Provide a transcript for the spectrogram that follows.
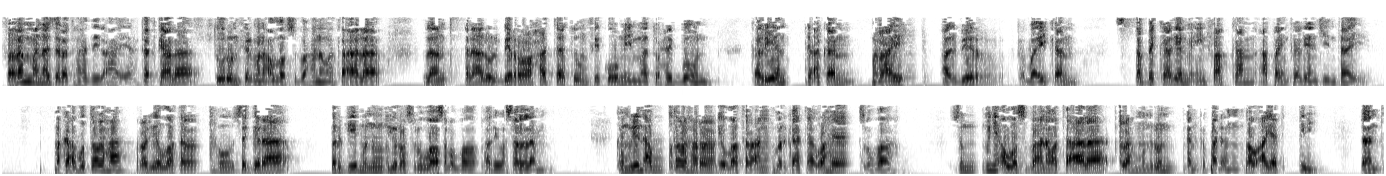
"Falamma nazalat hadhil ayah, tatkala turun firman Allah Subhanahu wa taala, "Lan tanalul birra hatta tunfiqu mimma tuhibbun." Kalian tidak akan meraih albir, kebaikan sampai kalian menginfakkan apa yang kalian cintai. Maka Abu Talha radhiyallahu taala segera pergi menuju Rasulullah sallallahu alaihi wasallam. Kemudian Abu Talha radhiyallahu taala berkata, "Wahai Rasulullah, Sungguhnya Allah Subhanahu wa taala telah menurunkan kepada engkau ayat ini. Dan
